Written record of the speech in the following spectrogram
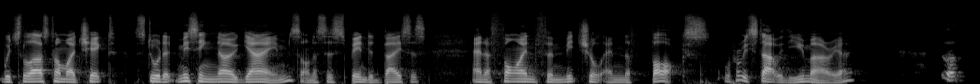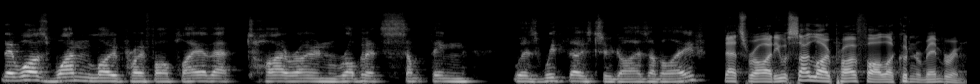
which the last time I checked stood at missing no games on a suspended basis and a fine for Mitchell and the Fox? We'll probably start with you, Mario. Look, there was one low profile player that Tyrone Roberts something was with those two guys, I believe. That's right. He was so low profile, I couldn't remember him.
